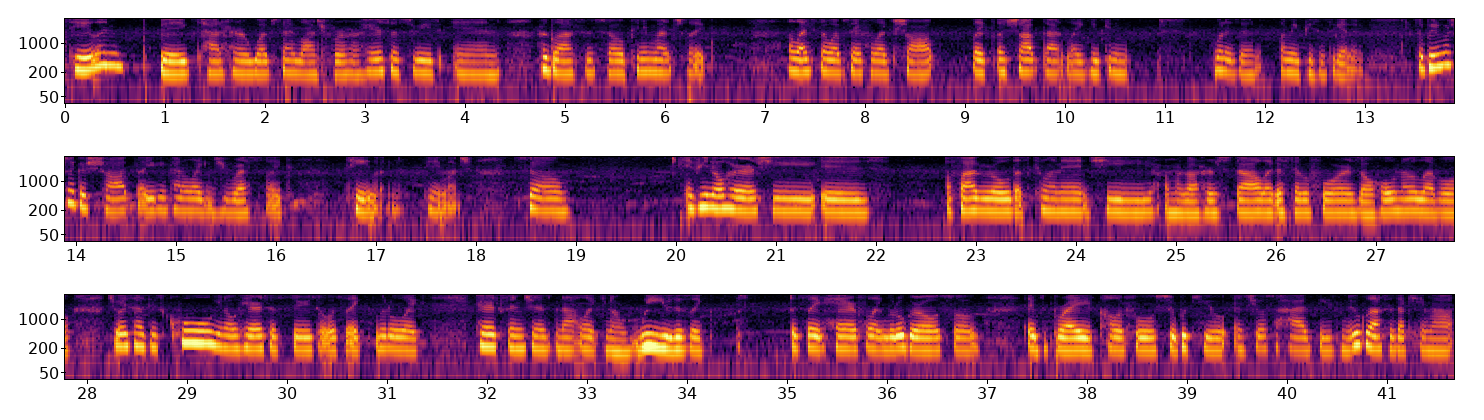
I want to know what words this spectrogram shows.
Taylor Biggs had her website launch for her hair accessories and her glasses. So pretty much like a lifestyle website for like shop, like a shop that like you can what is it? Let me piece this together. So pretty much like a shop that you can kind of like dress like Taylor, pretty much. So if you know her, she is a five year old that's killing it. She, oh my god, her style, like I said before, is a whole nother level. She always has these cool, you know, hair accessories. So it's like little like hair extensions, but not like, you know, weaves. It's like, it's like hair for like little girls. So it's bright, colorful, super cute. And she also has these new glasses that came out.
